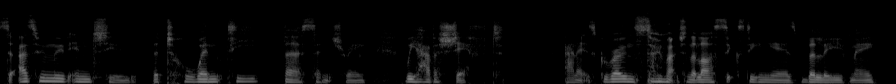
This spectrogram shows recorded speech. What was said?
so, as we move into the 21st century, we have a shift. And it's grown so much in the last 16 years, believe me,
